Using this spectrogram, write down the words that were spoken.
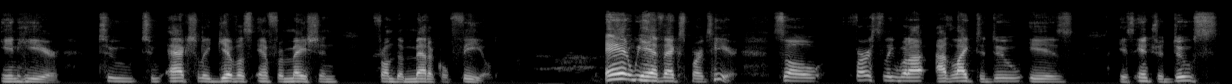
in here to to actually give us information from the medical field. And we have experts here. So firstly, what I, I'd like to do is is introduce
